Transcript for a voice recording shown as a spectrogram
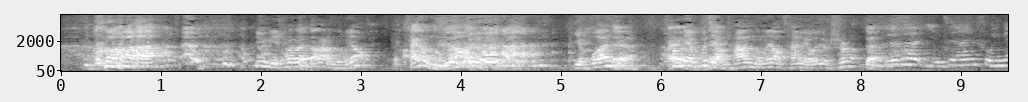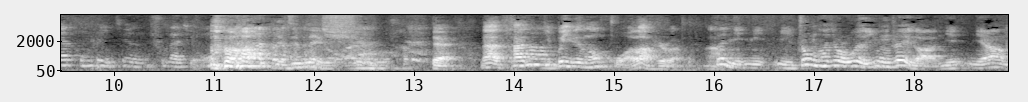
玉米上再打点农药，还有农药，对吧？也不安全。他们也不检查农药残留就吃了。对，我觉得引进桉树应该同时引进树袋熊，引进那种 桉树。对，那它你不一定能活了，是吧？那你你你种它就是为了用这个，你你让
